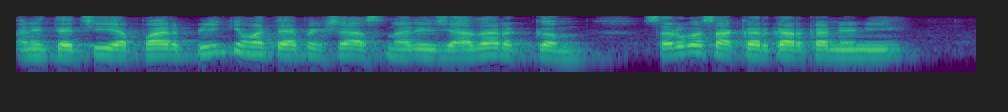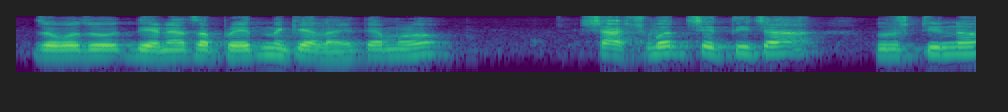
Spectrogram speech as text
आणि त्याची एफ आर पी किंवा त्यापेक्षा असणारी जादा रक्कम सर्व साखर कारखान्यांनी जवळजवळ देण्याचा प्रयत्न केला आहे. त्यामुळं शाश्वत शेतीच्या दृष्टीनं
